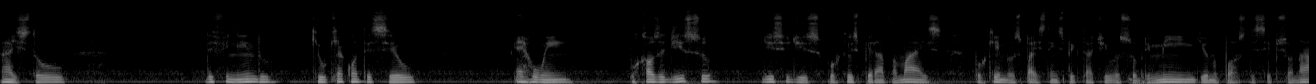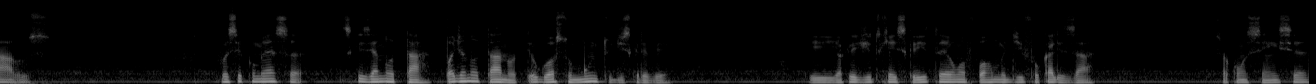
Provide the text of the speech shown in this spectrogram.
Ah, estou definindo que o que aconteceu é ruim por causa disso, disso e disso, porque eu esperava mais, porque meus pais têm expectativas sobre mim e eu não posso decepcioná-los. Você começa, se quiser anotar, pode anotar, eu gosto muito de escrever. E acredito que a escrita é uma forma de focalizar sua consciência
